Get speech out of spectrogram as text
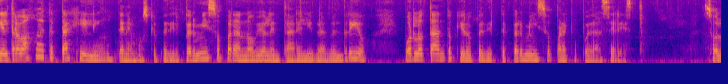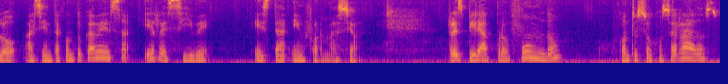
el trabajo de Teta Healing tenemos que pedir permiso para no violentar el libre albedrío. Por lo tanto, quiero pedirte permiso para que pueda hacer esto. Solo asienta con tu cabeza y recibe esta información. Respira profundo con tus ojos cerrados,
